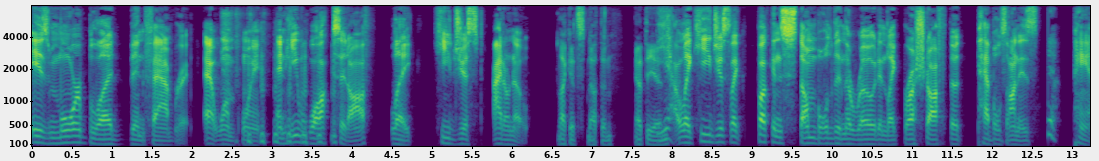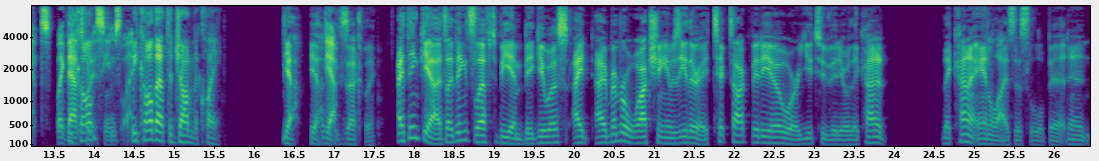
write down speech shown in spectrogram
is more blood than fabric at one point, and he walks it off like he just I don't know. Like it's nothing at the end. Yeah, like he just like fucking stumbled in the road and like brushed off the pebbles on his Yeah. pants. Like that's call- what it seems like. We call that the John McClane. Yeah, yeah, Yeah. exactly. I think yeah, it's I think it's left to be ambiguous. I I remember watching it was either a TikTok video or a YouTube video where they kind of they kind of analyze this a little bit and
